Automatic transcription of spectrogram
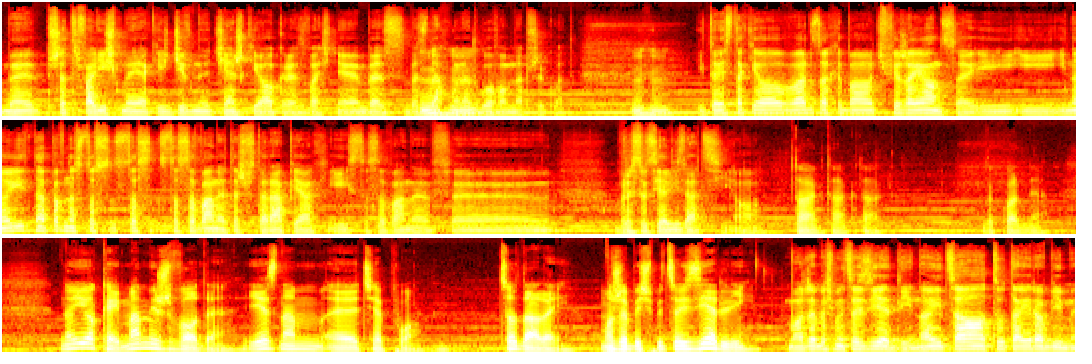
my przetrwaliśmy jakiś dziwny, ciężki okres właśnie bez, bez dachu mhm. nad głową na przykład. Mhm. I to jest takie bardzo chyba odświeżające i, i no i na pewno stos, stos, stosowane też w terapiach i stosowane w, w resocjalizacji. O. Tak, tak, tak. Dokładnie. No i okej, okay, mamy już wodę, jest nam e, ciepło. Co dalej? Może byśmy coś zjedli? Może byśmy coś zjedli. No i co tutaj robimy?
